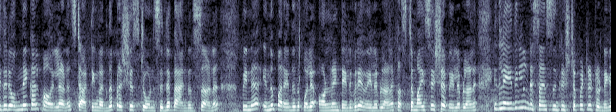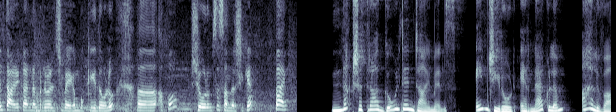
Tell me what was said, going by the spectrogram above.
ഇതൊരു ഒന്നേകാൽ പവനിലാണ് സ്റ്റാർട്ടിംഗ് വരുന്നത്. പ്രഷ്യസ് സ്റ്റോൺസിന്റെ ബാംഗിൾസ് ആണ്. പിന്നെ എന്ന് പറയുന്നത് പോലെ ഓൺലൈൻ ഡെലിവറി അവൈലബിൾ ആണ്. കസ്റ്റമൈസേഷൻ അവൈലബിൾ ആണ്. ഇതിൽ ഏതെങ്കിലും ഡിസൈൻസ് നിങ്ങൾക്ക് ഇഷ്ടപ്പെട്ടിട്ടുണ്ടെങ്കിൽ താഴെ കാണുന്ന നമ്പറിൽ വിളിച്ച് വേഗം ബുക്ക് ചെയ്തോളൂ. അപ്പോൾ ഷോറൂംസ് സന്ദർശിക്കാം. By Nakshatra gold and diamonds M G road Ernakulam Aluva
